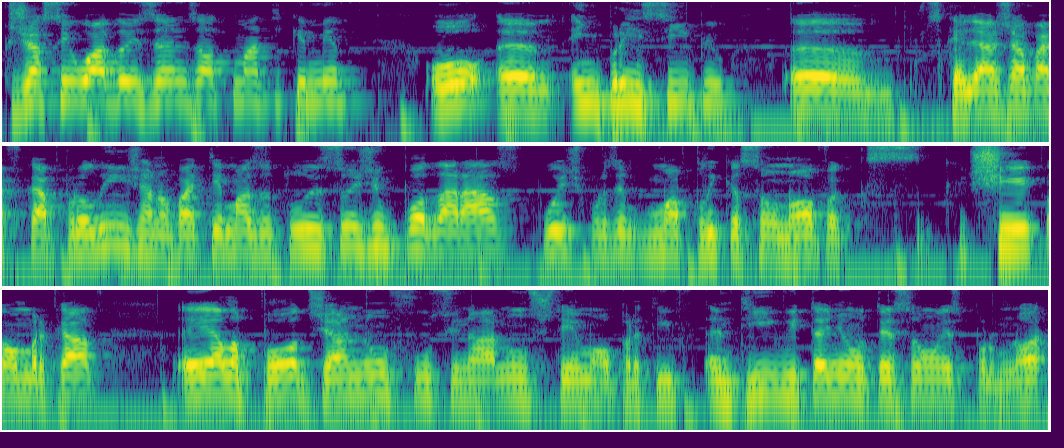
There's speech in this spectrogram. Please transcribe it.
que já saiu há dois anos automaticamente, ou um, em princípio, um, se calhar já vai ficar por ali, já não vai ter mais atualizações e pode dar aso depois, por exemplo, uma aplicação nova que, se, que chega ao mercado ela pode já não funcionar num sistema operativo antigo e tenham atenção a esse pormenor.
